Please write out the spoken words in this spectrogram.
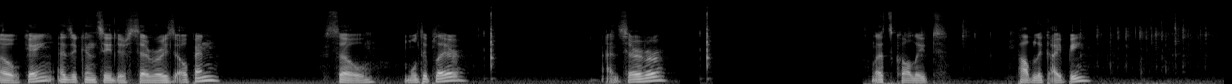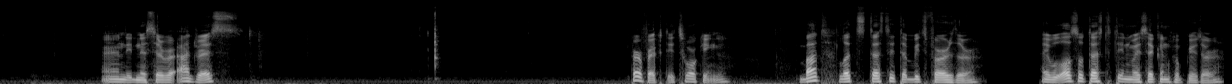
Okay, as you can see the server is open. So, multiplayer, add server, let's call it public IP and in the server address perfect it's working. But let's test it a bit further. I will also test it in my second computer.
